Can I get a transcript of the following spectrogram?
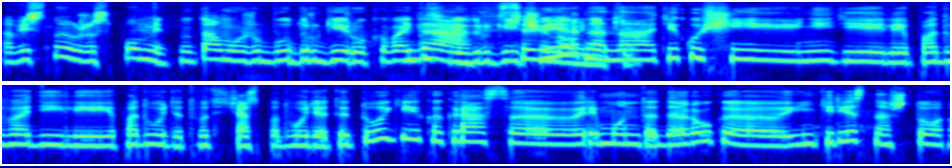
а весной уже вспомнить, но там уже будут другие руководители, Да, другие всё чиновники. верно. На текущей неделе подводили, подводят, вот сейчас подводят итоги как раз э, ремонта дорог. Э, Интересно, что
